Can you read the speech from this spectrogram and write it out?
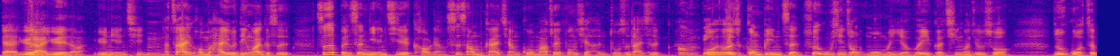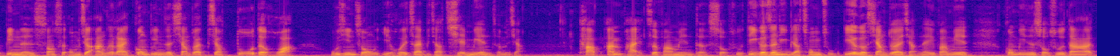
呃，越来越的嘛，越年轻。那再我们还有另外一个是，这是本身年纪的考量。事实上，我们刚才讲过，麻醉风险很多是来自共病，或者是共病症。所以无形中我们也会有一个情况，就是说，如果这病人算是我们叫 underline 共病症相对比较多的话，无形中也会在比较前面怎么讲？他安排这方面的手术。第一个人力比较充足，第二个相对来讲那一方面共病的手术，大家。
